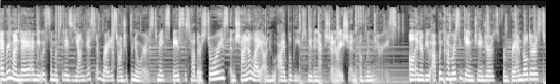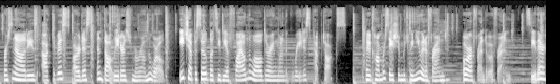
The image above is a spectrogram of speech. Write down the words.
Every Monday, I meet with some of today's youngest and brightest entrepreneurs to make space to tell their stories and shine a light on who I believe to be the next generation of luminaries. I'll interview up and comers and game changers, from brand builders to personalities, activists, artists, and thought leaders from around the world. Each episode lets you be a fly on the wall during one of the greatest pep talks, like a conversation between you and a friend, or a friend of a friend. See you there.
